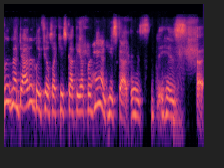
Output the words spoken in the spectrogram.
Putin undoubtedly feels like he's got the upper hand. He's got his his uh,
